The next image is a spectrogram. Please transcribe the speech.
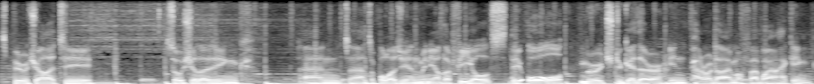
spirituality, socializing, and uh, anthropology and many other fields, they all merge together in paradigm of biohacking.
